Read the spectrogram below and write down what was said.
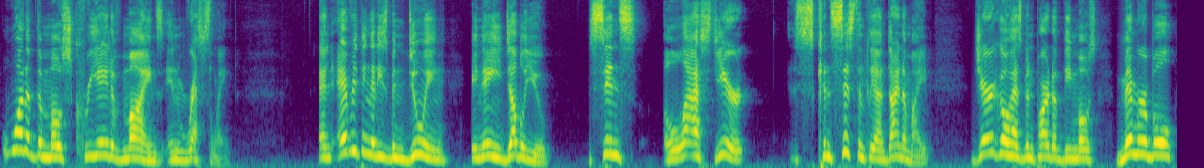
one of the most creative minds in wrestling. And everything that he's been doing in AEW since last year consistently on Dynamite, Jericho has been part of the most memorable,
